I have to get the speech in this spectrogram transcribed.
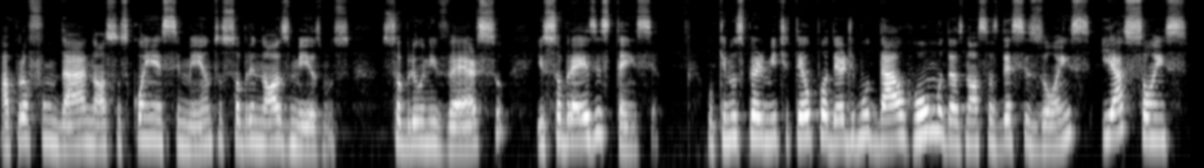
aprofundar nossos conhecimentos sobre nós mesmos, sobre o universo e sobre a existência, o que nos permite ter o poder de mudar o rumo das nossas decisões e ações.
